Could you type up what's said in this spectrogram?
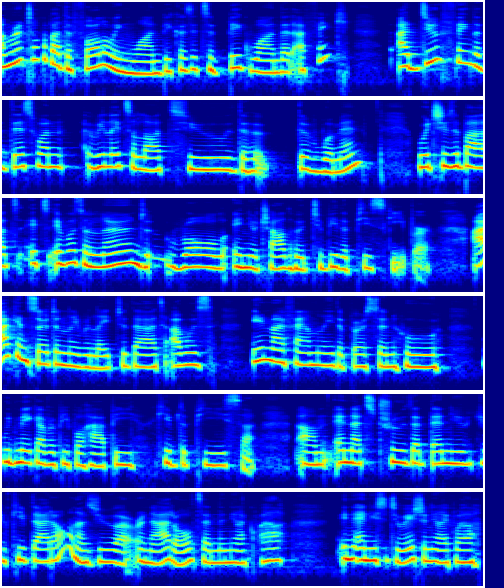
I want to talk about the following one because it's a big one that I think I do think that this one relates a lot to the the woman, which is about it's it was a learned role in your childhood to be the peacekeeper. I can certainly relate to that. I was in my family the person who would make other people happy, keep the peace. Um, and that's true that then you you keep that on as you are an adult and then you're like, well, in any situation, you're like, well,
